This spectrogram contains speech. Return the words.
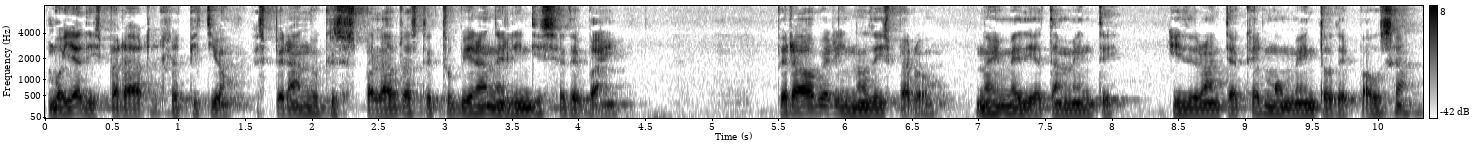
Voy a disparar, repitió, esperando que sus palabras detuvieran el índice de Vine. Pero Avery no disparó, no inmediatamente, y durante aquel momento de pausa,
